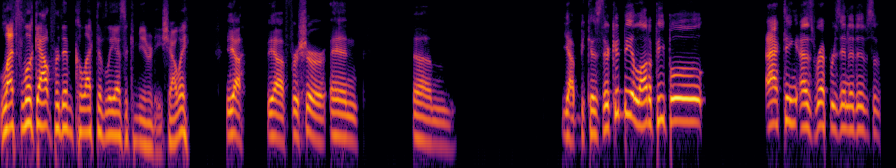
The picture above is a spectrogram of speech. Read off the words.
let's look out for them collectively as a community, shall we? Yeah, yeah, for sure. And um yeah, because there could be a lot of people acting as representatives of,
